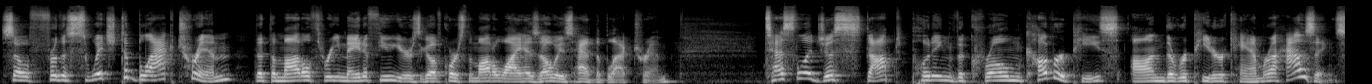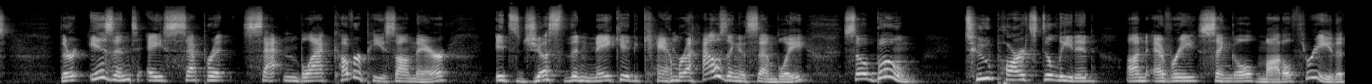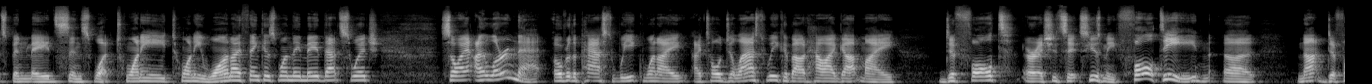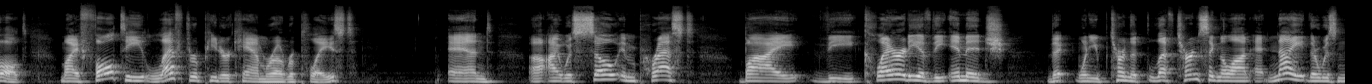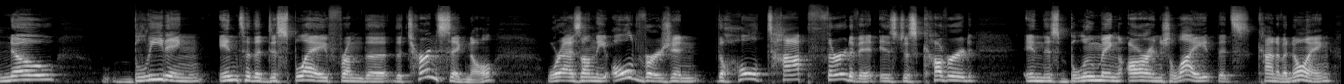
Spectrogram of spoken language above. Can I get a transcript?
So, for the switch to black trim that the Model 3 made a few years ago, of course, the Model Y has always had the black trim. Tesla just stopped putting the chrome cover piece on the repeater camera housings. There isn't a separate satin black cover piece on there. It's just the naked camera housing assembly. So, boom, two parts deleted on every single Model 3 that's been made since what, 2021, I think is when they made that switch. So, I, I learned that over the past week when I, I told you last week about how I got my default, or I should say, excuse me, faulty, uh, not default, my faulty left repeater camera replaced. And uh, I was so impressed by the clarity of the image that when you turn the left turn signal on at night, there was no bleeding into the display from the, the turn signal. Whereas on the old version, the whole top third of it is just covered in this blooming orange light that's kind of annoying.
